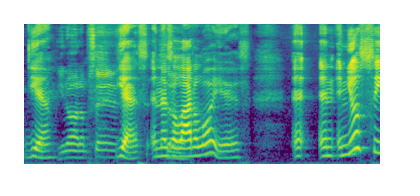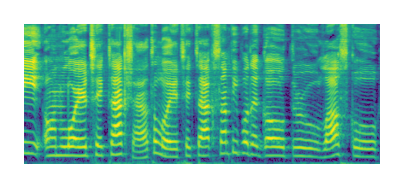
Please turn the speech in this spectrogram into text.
Yeah. You know what I'm saying? Yes, and there's a lot of lawyers. And, and and you'll see on lawyer TikTok, shout out to lawyer TikTok, some people that go through law school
